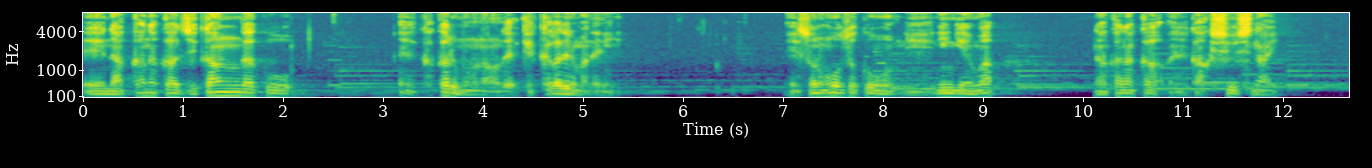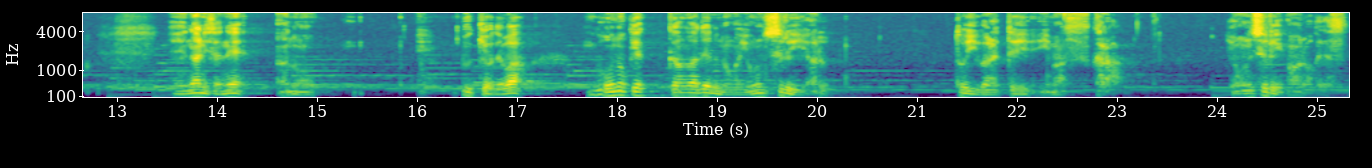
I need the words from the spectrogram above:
えー、なかなか時間がこう、えー、かかるものなので結果が出るまでに、えー、その法則を、人間はなかなか、えー、学習しない、えー、何せねあの仏教では業の結果が出るのが4種類あると言われていますから。4種類もあるわけです。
